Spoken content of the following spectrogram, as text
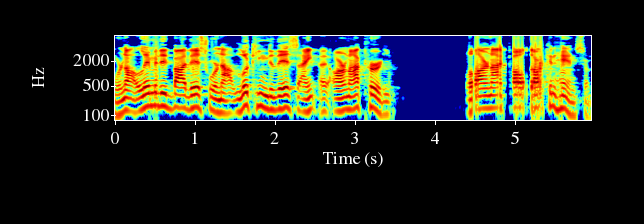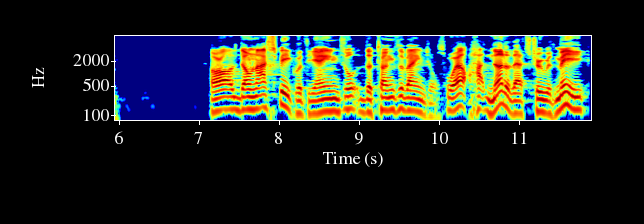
We're not limited by this. We're not looking to this. Aren't I pretty? Well, aren't I tall, dark, and handsome? Or don't I speak with the angel, the tongues of angels? Well, none of that's true with me,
